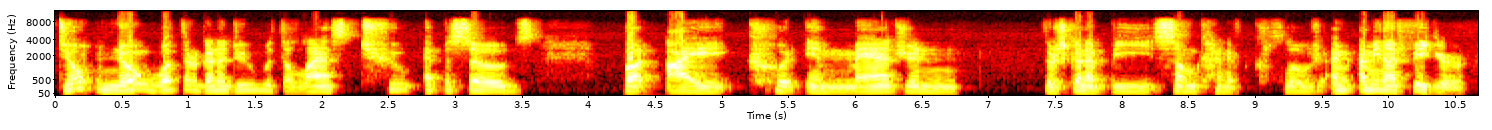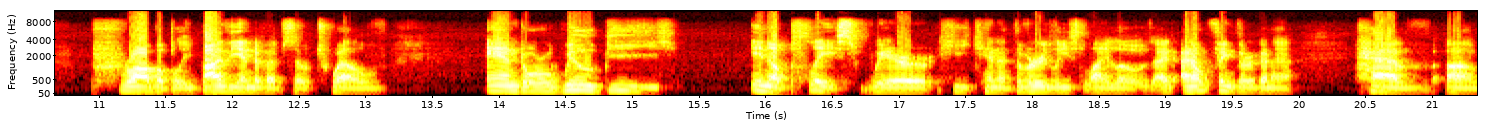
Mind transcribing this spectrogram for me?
don't know what they're going to do with the last two episodes, but I could imagine there's going to be some kind of closure. I, I mean, I figure probably by the end of episode 12 Andor will be in a place where he can at the very least lie low. I, I don't think they're going to have a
